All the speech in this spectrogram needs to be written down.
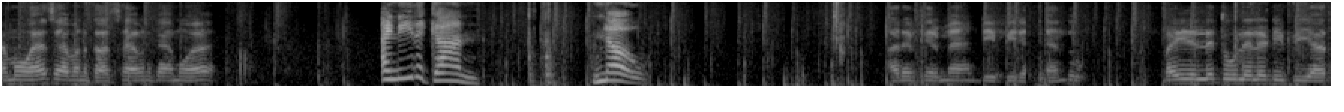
एमओ है सेवन का सेवन का एमओ है I need a gun. No. अरे फिर मैं डीपी रहने दूँ भाई ले ले तू ले ले डीपी यार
